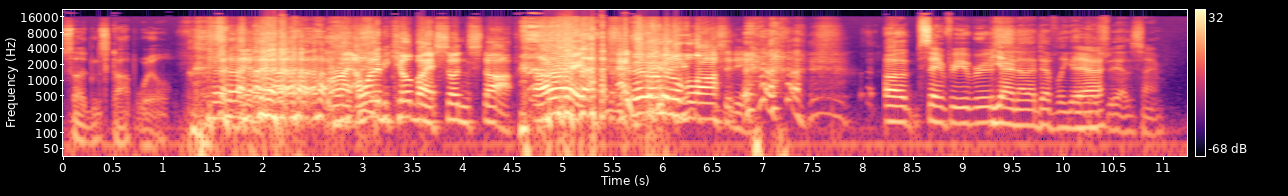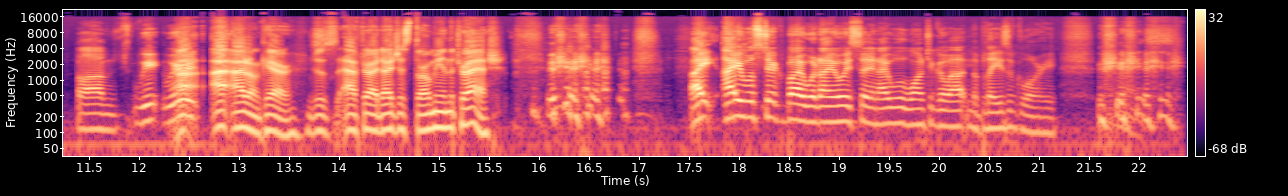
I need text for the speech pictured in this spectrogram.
Sudden stop will. all right, I want to be killed by a sudden stop All right. at terminal velocity. uh, same for you, Bruce. Yeah, no, that definitely gets Yeah. yeah. yeah, the same. Um, we we're I, I I don't care. Just after I die, just throw me in the trash. I I will stick by what I always say, and I will want to go out in the blaze of glory. nice.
